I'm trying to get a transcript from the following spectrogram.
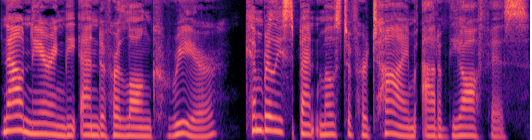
Now nearing the end of her long career, Kimberly spent most of her time out of the office,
